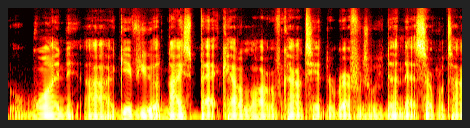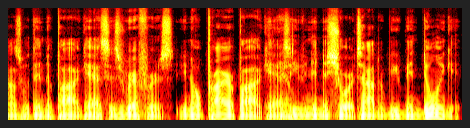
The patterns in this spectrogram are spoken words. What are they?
one uh, give you a nice back catalog of content to reference. We've done that several times within the podcast. Is reference you know prior podcasts, even in the short time that we've been doing it.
